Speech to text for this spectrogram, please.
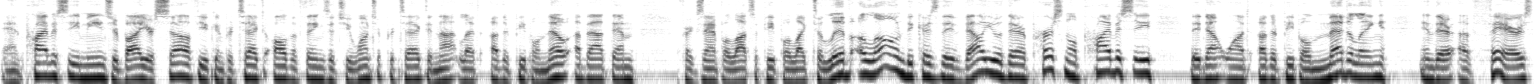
And privacy means you're by yourself. You can protect all the things that you want to protect and not let other people know about them. For example, lots of people like to live alone because they value their personal privacy. They don't want other people meddling in their affairs.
